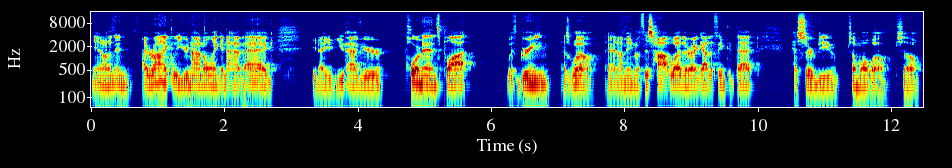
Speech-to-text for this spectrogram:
you know, and, and ironically, you're not only going to have ag, you know, you, you have your poor man's plot with green as well. And I mean, with this hot weather, I got to think that that has served you somewhat well. So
